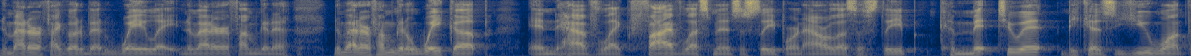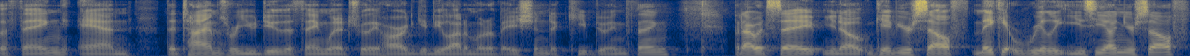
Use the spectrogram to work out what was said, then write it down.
no matter if I go to bed way late, no matter if I'm gonna, no matter if I'm gonna wake up and have like five less minutes of sleep or an hour less of sleep, commit to it because you want the thing. And the times where you do the thing when it's really hard give you a lot of motivation to keep doing the thing. But I would say, you know, give yourself, make it really easy on yourself,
